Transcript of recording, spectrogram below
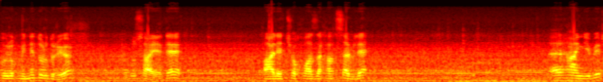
kuyruk milini durduruyor. Ee, Bu sayede alet çok fazla kalksa bile herhangi bir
